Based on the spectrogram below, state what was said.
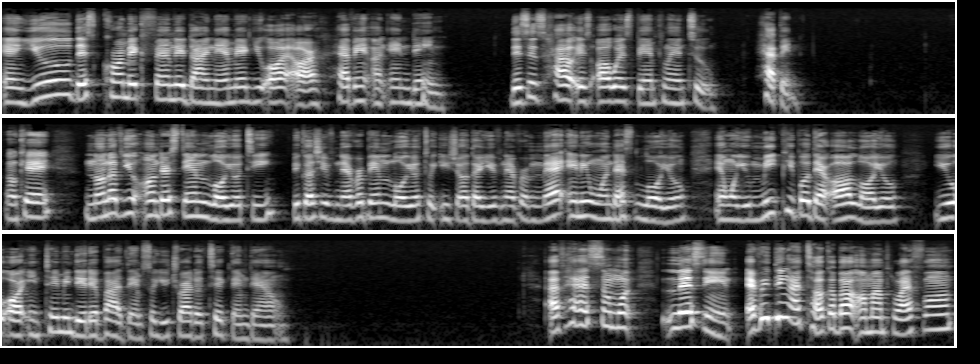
And you, this karmic family dynamic, you all are having an ending. This is how it's always been planned to happen. Okay? None of you understand loyalty because you've never been loyal to each other. You've never met anyone that's loyal. And when you meet people that are loyal, you are intimidated by them, so you try to take them down. I've had someone listen, everything I talk about on my platform,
